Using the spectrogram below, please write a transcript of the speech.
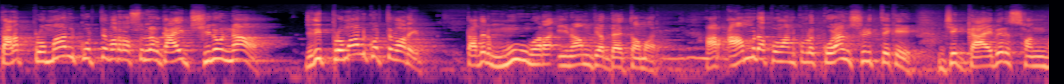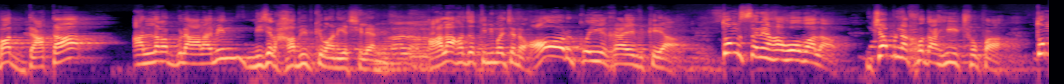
তারা প্রমাণ করতে পারে রসুল্লার গায়েব ছিল না, যদি প্রমাণ করতে পারে, তাদের মুখ ভরা ইনাম দেওয়ার দায়িত্ব আমার। আর আমরা প্রমাণ করব কোরআন শরীফ থেকে যে গায়েবের সংবাদদাতা আল্লাহ রাবুল আলমিন নিজের হাবিবকে বানিয়েছিলেন। আলা হাজার তিনি বলছেন অর কই গায়েব কেয়া? তুম স্নেহা হোবালা জব না খোদা হি ছোপা, তুম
